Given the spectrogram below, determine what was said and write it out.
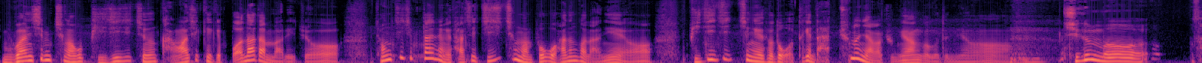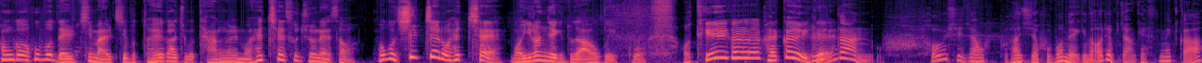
무관심층하고 비지지층은 강화시키기 뻔하단 말이죠. 정치 집단이라는 게 사실 지지층만 보고 하는 건 아니에요. 비지지층에서도 어떻게 낮추느냐가 중요한 거거든요. 지금 뭐 선거 후보 낼지 말지부터 해가지고 당을 뭐 해체 수준에서 혹은 실제로 해체 뭐 이런 얘기도 나오고 있고 어떻게 가- 갈까요 이게 일단 서울시장, 부산시장 후보 내기는 어렵지 않겠습니까?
